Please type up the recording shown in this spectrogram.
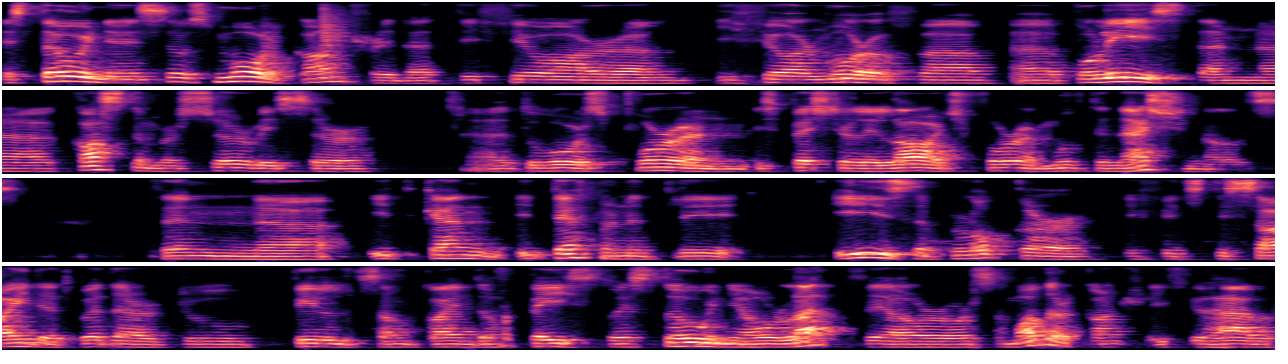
Estonia is so small country that if you are um, if you are more of a, a police than a customer servicer uh, towards foreign, especially large foreign multinationals, then uh, it can, it definitely is a blocker if it's decided whether to build some kind of base to Estonia or Latvia or, or some other country. If you have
